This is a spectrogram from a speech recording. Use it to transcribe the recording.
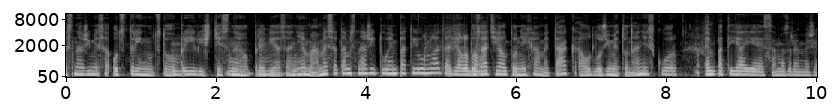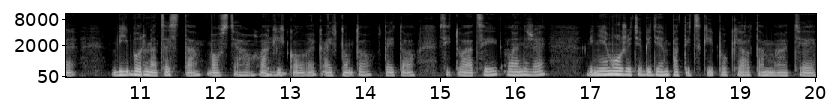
a snažíme sa odstrihnúť z toho mm. príliš tesného mm. previazania. Máme sa tam snažiť tú empatiu hľadať? Alebo no. zatiaľ to necháme tak a odložíme to na neskôr? No, empatia je samozrejme, že výborná cesta vo vzťahoch, v akýchkoľvek, aj v, tomto, v tejto situácii, lenže vy nemôžete byť empatickí, pokiaľ tam máte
